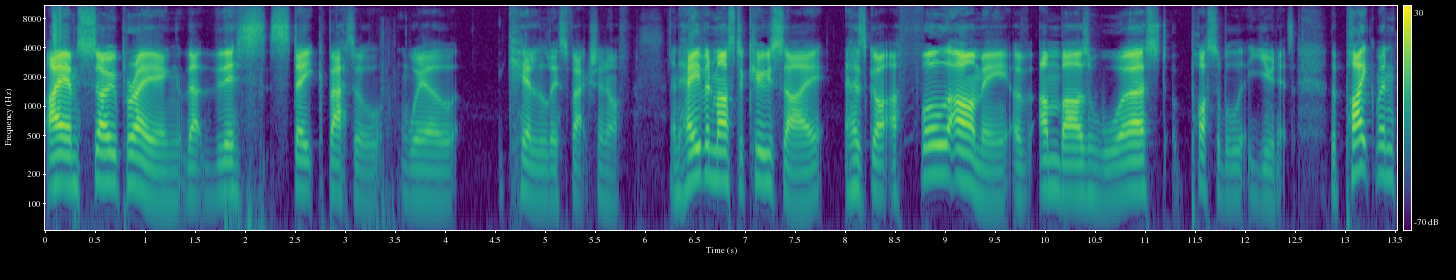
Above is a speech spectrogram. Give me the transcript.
I am so praying that this stake battle will kill this faction off. And Haven Master Kusai has got a full army of Umbar's worst possible units. The pikemen,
